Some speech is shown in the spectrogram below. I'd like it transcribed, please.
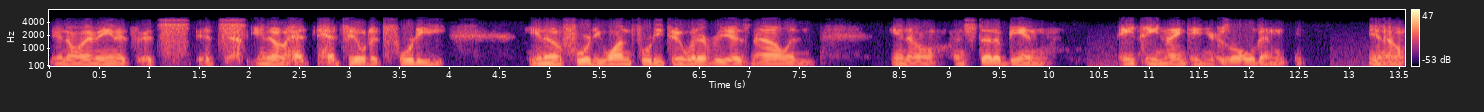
you know what I mean? It's it's it's you know, head Hetfield at 40 you know, 41, 42 whatever he is now and you know, instead of being 18, 19 years old and, you know,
